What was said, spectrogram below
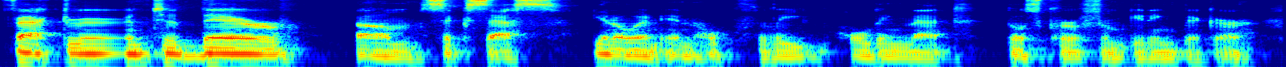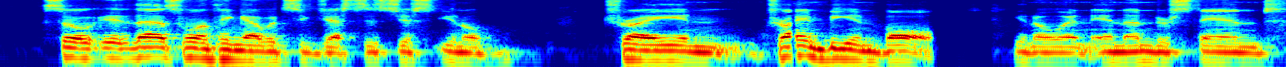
factor into their um, success, you know, and, and hopefully holding that those curves from getting bigger. So eh, that's one thing I would suggest is just, you know, try and try and be involved, you know, and, and understand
